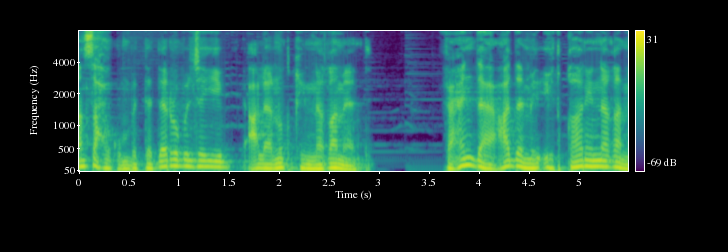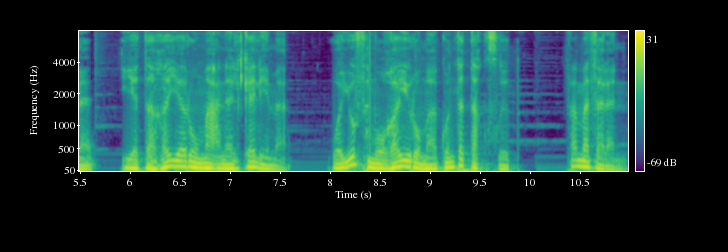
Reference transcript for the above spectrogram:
أنصحكم بالتدرب الجيد على نطق النغمات. فعند عدم إتقان النغمات يتغير معنى الكلمة ويفهم غير ما كنت تقصد. فمثلا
